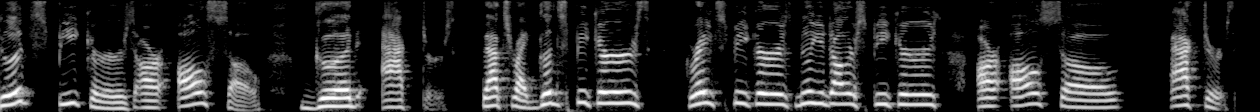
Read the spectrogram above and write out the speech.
good speakers are also good actors. That's right. Good speakers, great speakers, million dollar speakers are also actors.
